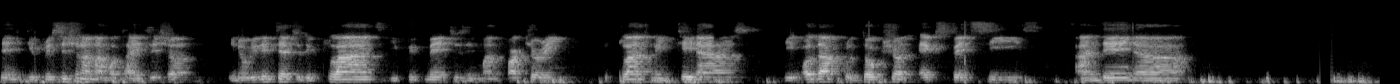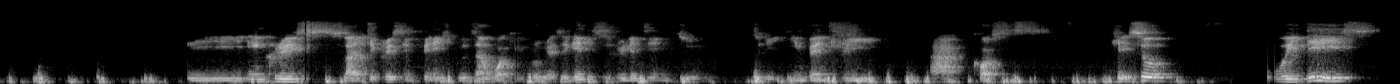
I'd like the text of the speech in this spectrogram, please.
Then the depreciation and amortization, you know, related to the plant, the equipment used in manufacturing, the plant maintenance, the other production expenses, and then uh, the increase slash decrease in finished goods and work in progress. Again, this is relating to, to the inventory uh, costs. Okay, so with this,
